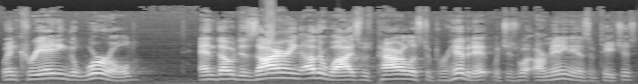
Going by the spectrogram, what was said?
when creating the world, and though desiring otherwise was powerless to prohibit it, which is what Arminianism teaches,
